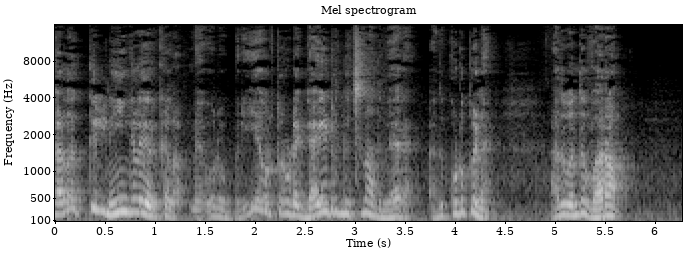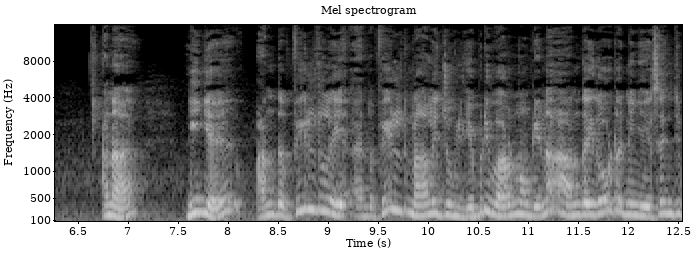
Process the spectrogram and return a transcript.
களத்தில் நீங்களே இருக்கலாம். ஒரு பெரிய ஒருத்தருடைய கைடு இருந்துச்சுன்னா அது வேற. அது கொடுப்பின. அது வந்து வரம். ஆனால் நீங்கள் அந்த ஃபீல்டில் அந்த ஃபீல்டு நாலேஜ் உங்களுக்கு எப்படி வரணும் அப்படின்னா அந்த இதோடு நீங்கள் செஞ்சு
